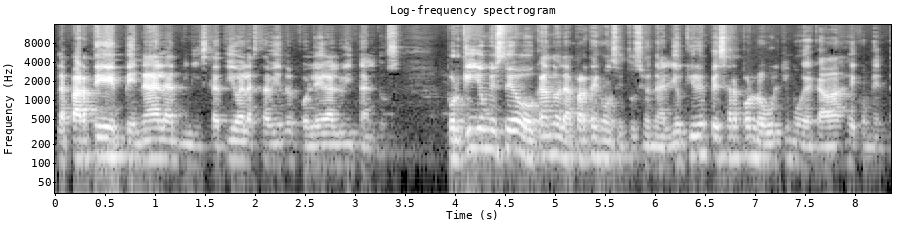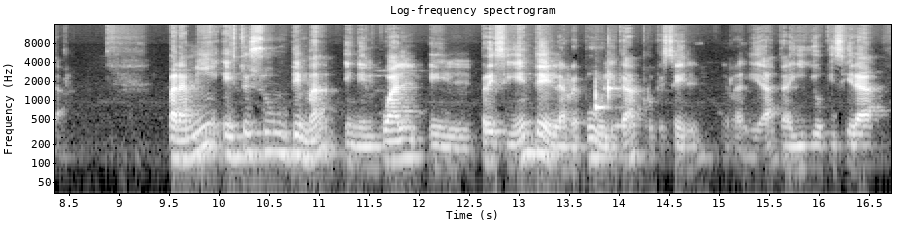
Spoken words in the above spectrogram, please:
la parte penal administrativa la está viendo el colega Luis Naldos. ¿Por qué yo me estoy abocando a la parte constitucional? Yo quiero empezar por lo último que acabas de comentar. Para mí, esto es un tema en el cual el presidente de la República, porque es él, en realidad, ahí yo quisiera,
